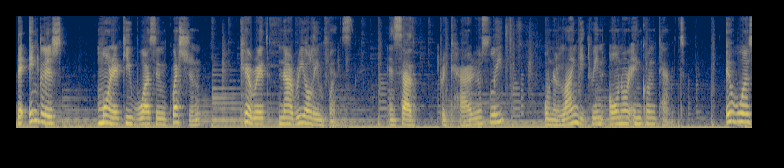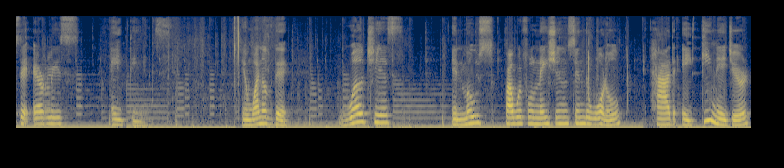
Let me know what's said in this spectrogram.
The English monarchy was in question, carried no real influence, and sat precariously on a line between honor and contempt. It was the earliest 18th. And one of the wealthiest and most powerful nations in the world had a teenager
